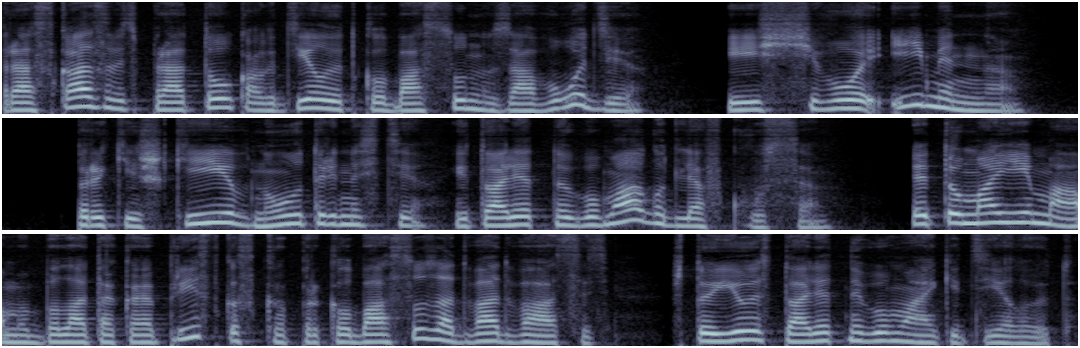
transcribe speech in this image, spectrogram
Рассказывать про то, как делают колбасу на заводе и из чего именно? Про кишки, внутренности и туалетную бумагу для вкуса. Это у моей мамы была такая присказка про колбасу за 2.20, что ее из туалетной бумаги делают.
